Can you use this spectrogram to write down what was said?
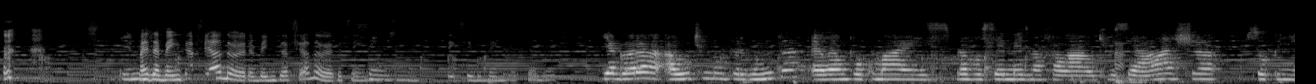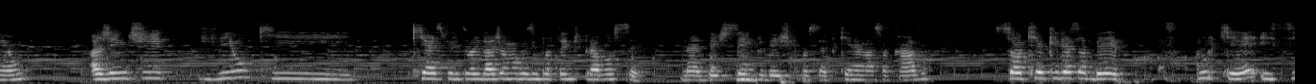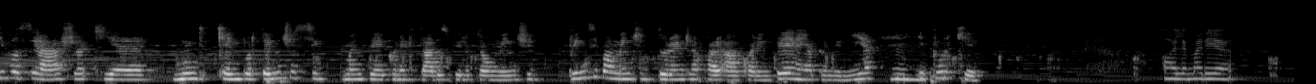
Mas é bem desafiador, é bem desafiador, assim. Sim. Tem sido bem desafiador. E agora a última pergunta, ela é um pouco mais para você mesma falar o que você acha, sua opinião. A gente viu que, que a espiritualidade é uma coisa importante para você, né? Desde sempre, desde que você é pequena na sua casa. Só que eu queria saber por que e se você acha que é muito que é importante se manter conectado espiritualmente, principalmente durante a, a quarentena e a pandemia, uhum. e por quê? Olha, Maria,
